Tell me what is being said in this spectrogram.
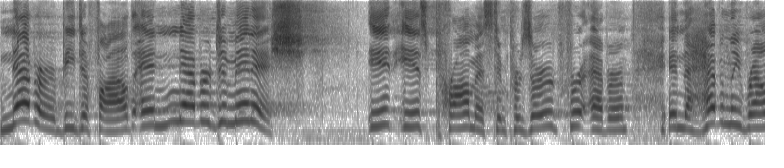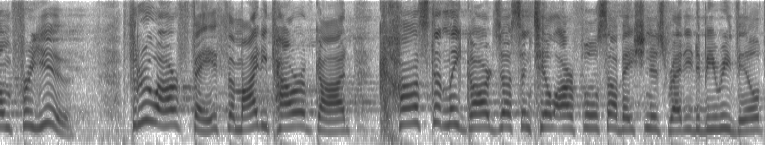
Never, never be defiled and never diminish. It is promised and preserved forever in the heavenly realm for you. Through our faith, the mighty power of God constantly guards us until our full salvation is ready to be revealed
